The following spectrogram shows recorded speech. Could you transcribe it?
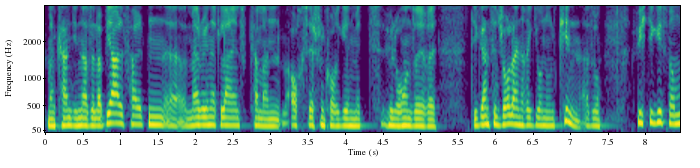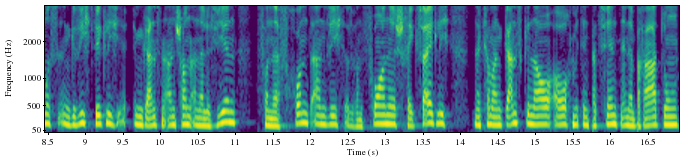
Man kann die Nasolabialfalten, äh, Marionette Lines kann man auch sehr schön korrigieren mit Hyaluronsäure. Die ganze Jawline-Region und Kinn. Also wichtig ist, man muss ein Gesicht wirklich im Ganzen anschauen, analysieren, von der Frontansicht, also von vorne, schräg seitlich. Dann kann man ganz genau auch mit den Patienten in der Beratung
